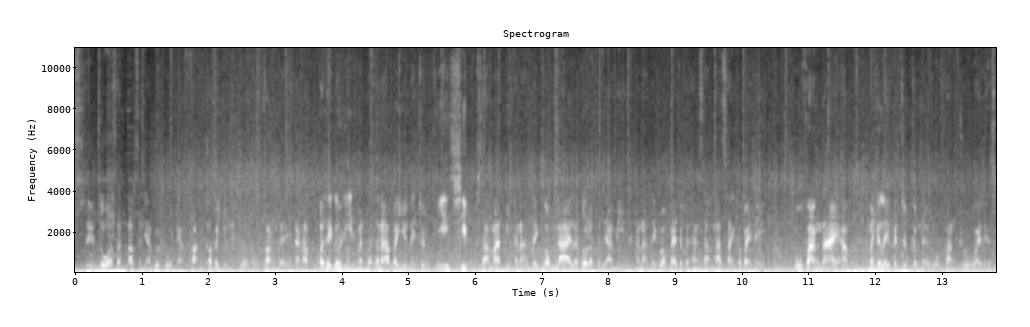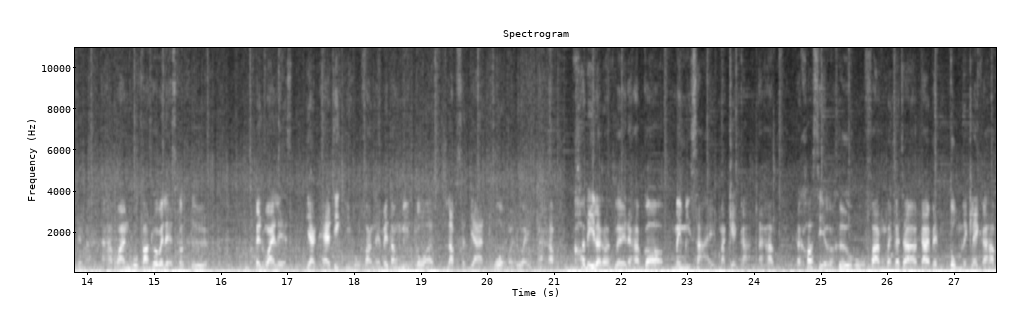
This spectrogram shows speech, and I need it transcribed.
สหรือตัวรับสัญญาณบลูทูธเนี่ยฝังเข้าไปอยู่ในตัวหูฟังเลยนะครับเพราะเทคโนโลยีมันพัฒนาไปอยู่ในจุดที่ชิป สามารถมีขนาดเล็กลงได้ แล้วตัวรับสัญญาณมีขนาดเล็กลงได้จนกระทั่งสามารถใส่เข้าไปในหูฟังได้ครับ มันก็เลยเป็นจุดกำเนิดหูฟัง True Wireless ขึ้นมานะครับเพราะฉะนั้นหูฟัง True Wireless ก็คือเป็นไวเลส อย่างแท้จริงที่หูฟังเนี่ยไม่ต้องมีตัวรับสัญญาณพ่วงมาด้วยนะครับ ข้อดีหลักๆเลยนะครับ ก็ไม่มีสายมาเกะกะนะครับ แต่ข้อเสียก็คือหูฟังมันก็จะกลายเป็นตุ่มเล็กๆครับ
